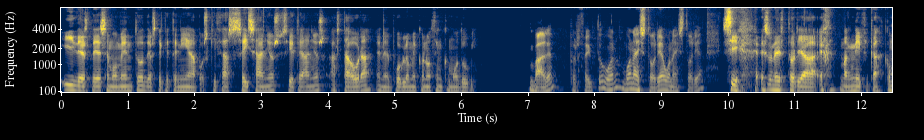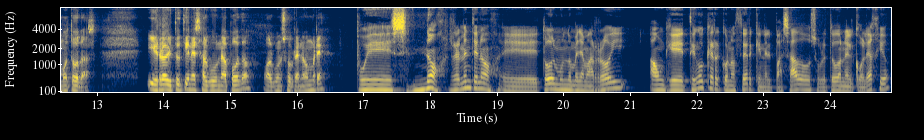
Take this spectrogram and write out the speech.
Y desde ese momento, desde que tenía pues quizás seis años, siete años, hasta ahora en el pueblo me conocen como Dubi. Vale, perfecto. Bueno, buena historia, buena historia. Sí, es una historia magnífica, como todas. Y Roy, ¿tú tienes algún apodo o algún sobrenombre? Pues no, realmente no. Eh, todo el mundo me llama Roy, aunque tengo que reconocer que en el pasado, sobre todo en el colegio,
